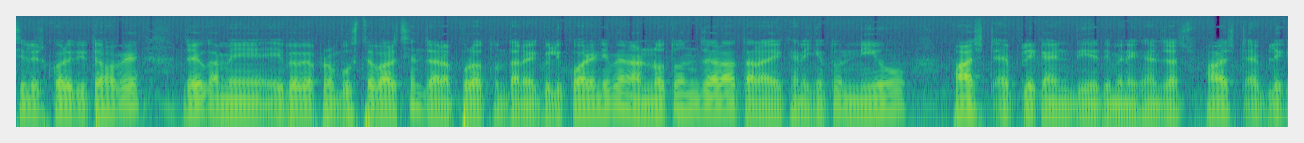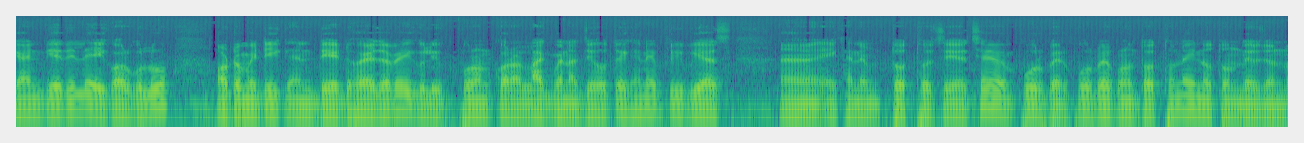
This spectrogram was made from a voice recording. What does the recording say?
সিলেক্ট করে দিতে হবে। যাই হোক, আমি এইভাবে আপনারা বুঝতে পারছেন, যারা পুরাতন তারা এগুলি করে নেবেন। আর নতুন যারা, তারা এখানে কিন্তু নিউ ফার্স্ট অ্যাপ্লিক্যান্ট দিয়ে দেবেন এখানে। জাস্ট ফার্স্ট অ্যাপ্লিক্যান্ট দিয়ে দিলে এই ঘরগুলো অটোমেটিক ডেড হয়ে যাবে, এগুলি পূরণ করা লাগবে না। যেহেতু এখানে প্রিভিয়াস এখানে তথ্য চেয়েছে, পূর্বের পূর্বের কোনো তথ্য নেই নতুনদের জন্য।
